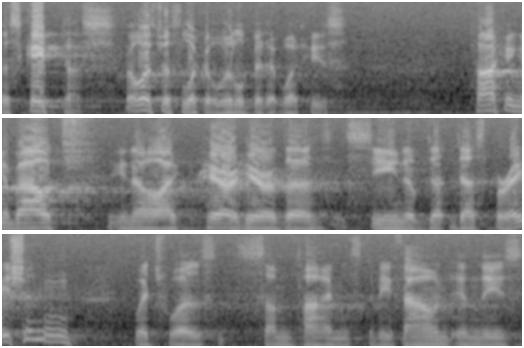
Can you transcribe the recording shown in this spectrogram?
escaped us. Well, let's just look a little bit at what he's talking about. You know, I compare here the scene of de desperation, which was sometimes to be found in these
